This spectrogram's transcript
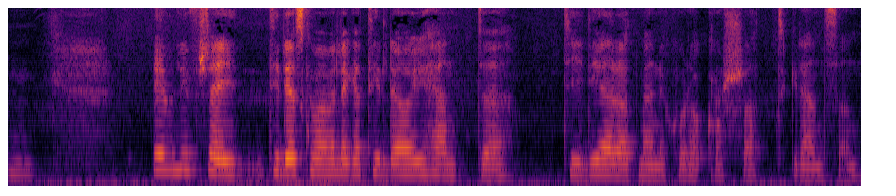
Mm. Det är väl i och för sig, till det ska man väl lägga till, det har ju hänt tidigare att människor har korsat gränsen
